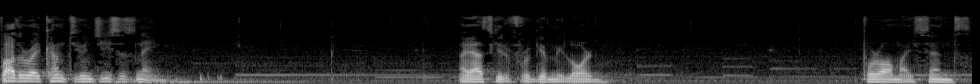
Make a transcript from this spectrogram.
Father, I come to you in Jesus' name. I ask you to forgive me, Lord, for all my sins.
